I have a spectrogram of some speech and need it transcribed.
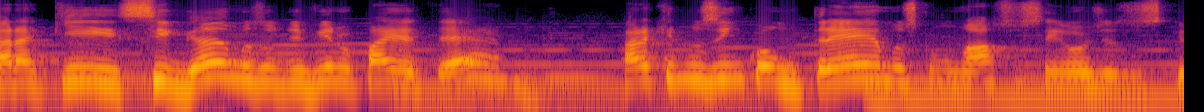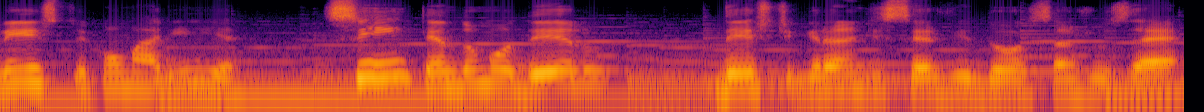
para que sigamos o Divino Pai Eterno, para que nos encontremos com nosso Senhor Jesus Cristo e com Maria. Sim, tendo o modelo deste grande servidor, São José,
